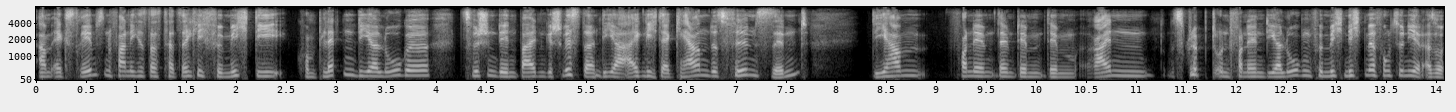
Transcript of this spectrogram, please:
am extremsten fand ich es, dass tatsächlich für mich die kompletten Dialoge zwischen den beiden Geschwistern, die ja eigentlich der Kern des Films sind, die haben von dem, dem, dem, dem reinen Skript und von den Dialogen für mich nicht mehr funktioniert. Also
